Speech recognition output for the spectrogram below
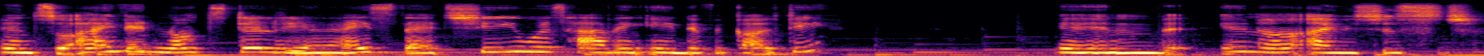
And so I did not still realize that she was having a difficulty. And you know, I was just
